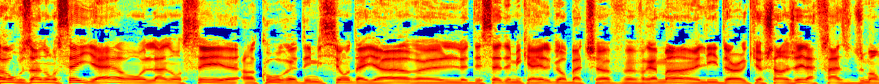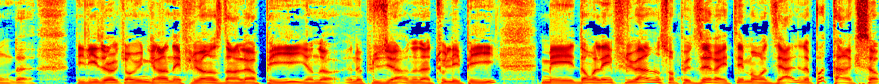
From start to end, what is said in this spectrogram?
Alors, on vous annonçait hier, on l'a annoncé euh, en cours d'émission d'ailleurs, euh, le décès de Mikhail Gorbatchev, vraiment un leader qui a changé la face du monde. Des leaders qui ont eu une grande influence dans leur pays, il y en a, il y en a plusieurs, il y en a dans tous les pays, mais dont l'influence, on peut dire, a été mondiale. Il n'y en a pas tant que ça.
